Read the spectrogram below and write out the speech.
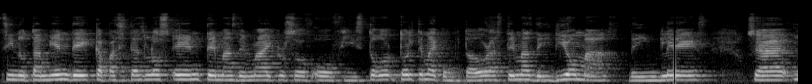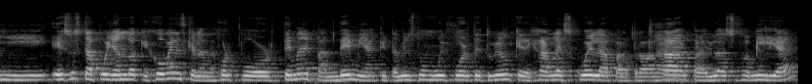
sino también de capacitarlos en temas de Microsoft Office, todo, todo el tema de computadoras, temas de idiomas, de inglés, o sea, y eso está apoyando a que jóvenes que a lo mejor por tema de pandemia, que también estuvo muy fuerte, tuvieron que dejar la escuela para trabajar, para ayudar a su familia,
